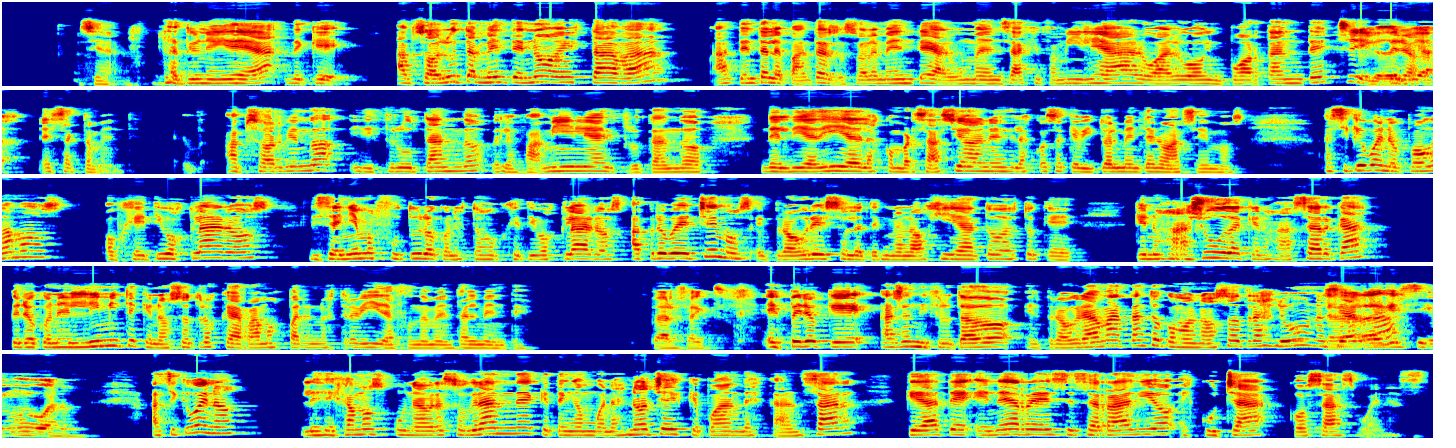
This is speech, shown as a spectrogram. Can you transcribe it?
O sea, date una idea de que absolutamente no estaba atenta a la pantalla, solamente algún mensaje familiar o algo importante. Sí, lo del Pero- viaje. Exactamente. Absorbiendo y disfrutando de la familia, disfrutando del día a día, de las conversaciones, de las cosas que habitualmente no hacemos. Así que bueno, pongamos objetivos claros, diseñemos futuro con estos objetivos claros, aprovechemos el progreso, la tecnología, todo esto que, que nos ayuda, que nos acerca, pero con el límite que nosotros querramos para nuestra vida fundamentalmente. Perfecto. Espero que hayan disfrutado el programa, tanto como nosotras, Lu, ¿no es La cierto? verdad que sí, muy bueno. Así que bueno, les dejamos un abrazo grande, que tengan buenas noches, que puedan descansar. Quédate en RSC Radio, escucha cosas buenas.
